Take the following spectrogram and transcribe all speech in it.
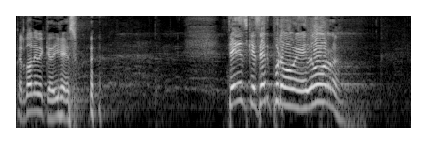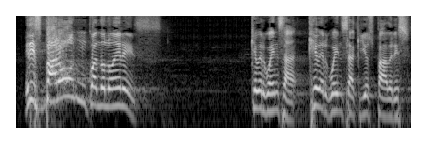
perdóneme que dije eso. Tienes que ser proveedor. Eres varón cuando lo eres. Qué vergüenza, qué vergüenza aquellos padres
